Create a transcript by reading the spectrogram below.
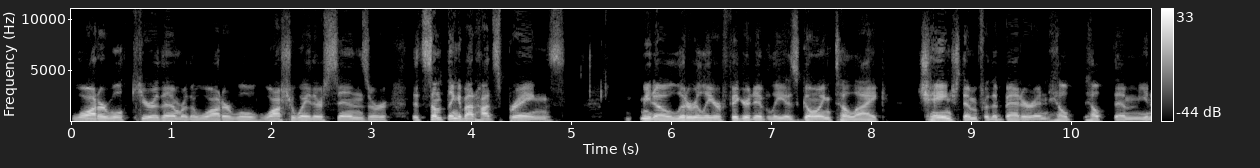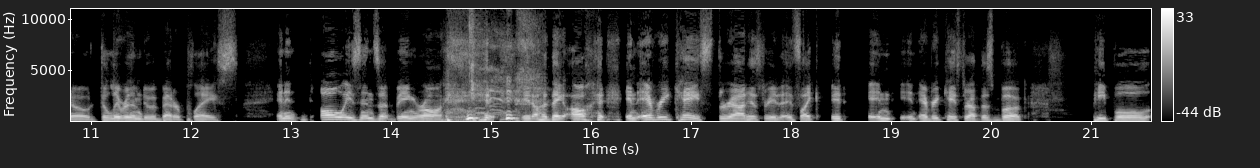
water will cure them or the water will wash away their sins or that something about hot springs you know literally or figuratively is going to like change them for the better and help help them you know deliver them to a better place. And it always ends up being wrong. It, it, they all in every case throughout history it's like it in in every case throughout this book people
